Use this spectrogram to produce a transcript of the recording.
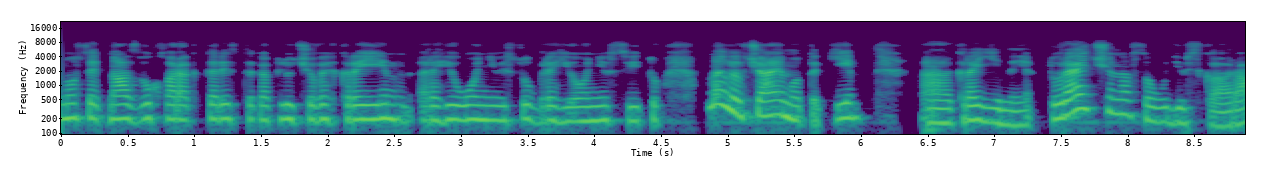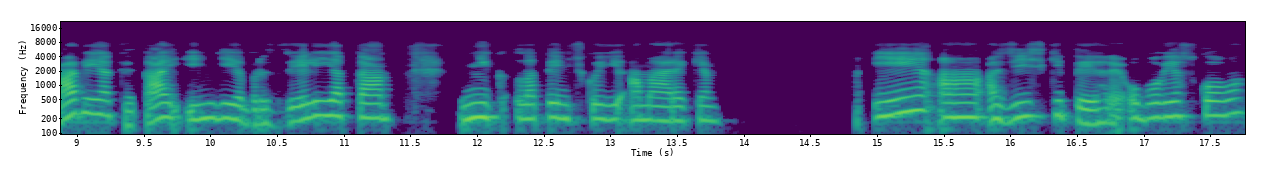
носить назву характеристика ключових країн, регіонів і субрегіонів світу, ми вивчаємо такі е, країни, як Туреччина, Саудівська Аравія, Китай, Індія, Бразилія та Нік Латинської Америки. І азійські тигри обов'язково,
